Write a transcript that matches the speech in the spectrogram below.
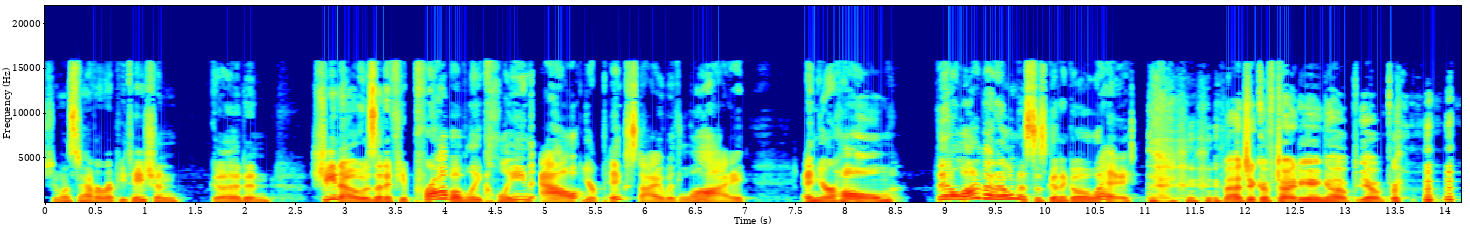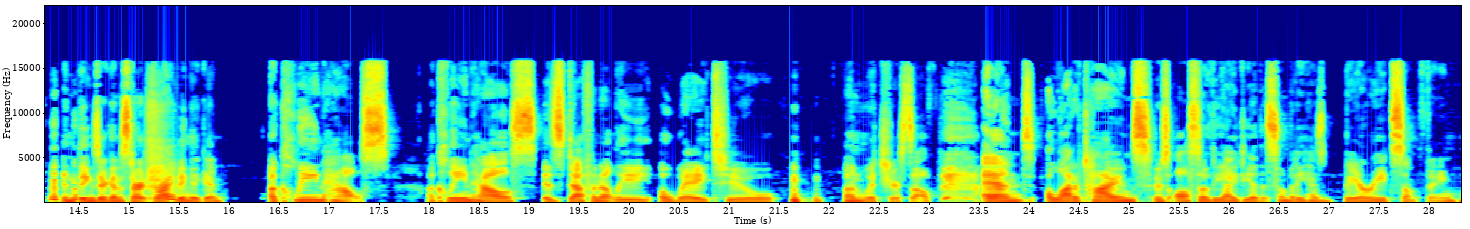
she wants to have a reputation good, and she knows that if you probably clean out your pigsty with lye and your home, then a lot of that illness is going to go away, Magic of tidying up. Yep. and things are going to start thriving again. A clean house. A clean house is definitely a way to unwitch yourself. And a lot of times there's also the idea that somebody has buried something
